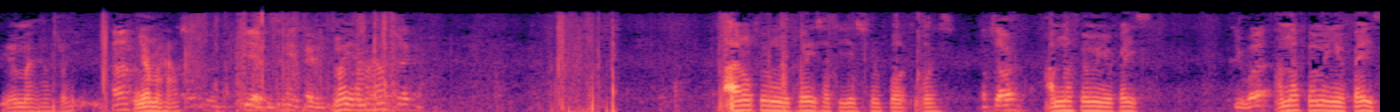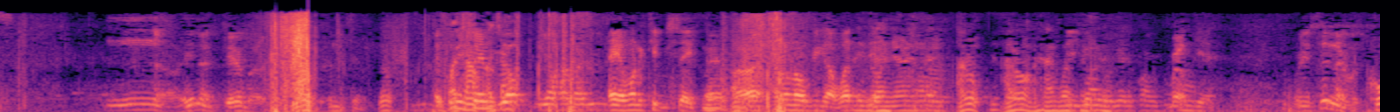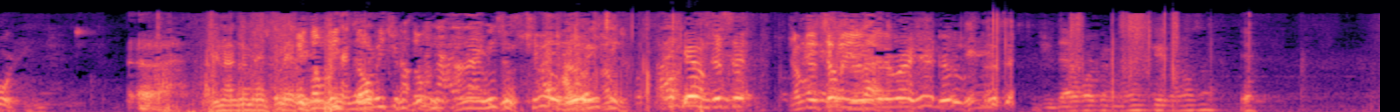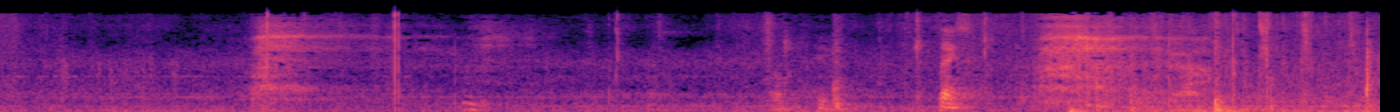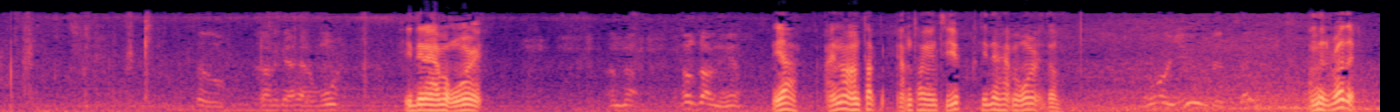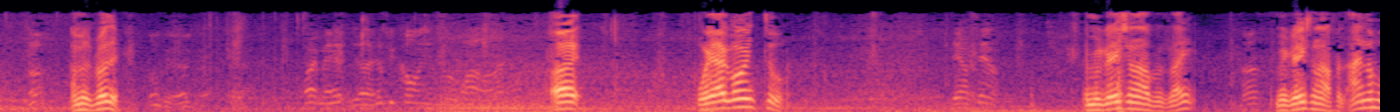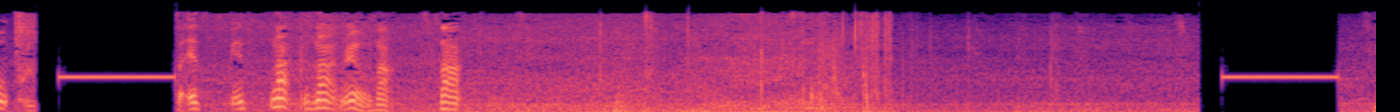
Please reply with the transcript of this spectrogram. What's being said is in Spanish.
You're in my house, right? Huh? You're in my house. Yeah, do me a favor. No, you're in my house. I don't film your face. I could just film for voice. I'm sorry? I'm not filming your face. You what? I'm not filming your face. No, he doesn't care about it. No. Hey, Watch out, watch y'all, out. y'all have Hey, I want to keep you safe, man. All right? I don't know if you got weapons on you or anything. I don't. I don't have weapons. Bro, yeah. Well, you're sitting there recording. You're not gonna. Hey, don't reach, don't reach. No, don't I'm not. I'm not reaching. Just chill, I'm dude. reaching. Okay, I'm just saying. I'm just telling you that right here, dude. That's it. Did your dad work on the landscape also? Yeah. Thanks. So, the guy had a warrant. He didn't have a warrant. I'm not. I'm talking to him. Yeah, I know. I'm talking. I'm talking to you. He didn't have a warrant though. Who are you to say? I'm his brother. Huh? I'm his brother. Okay, I got it. All right, man. Uh, he'll be calling you for a while, all right? All right. Where y'all going to? Downtown. Immigration office, right? Huh? Immigration office. I know who. So It's it's not it's not real. It's not it's not.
